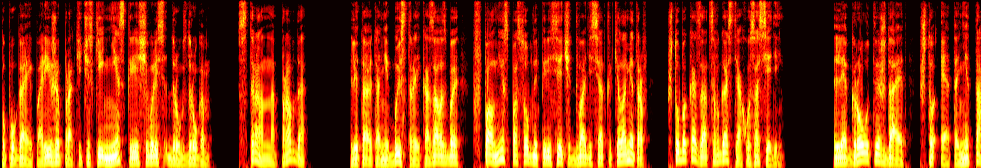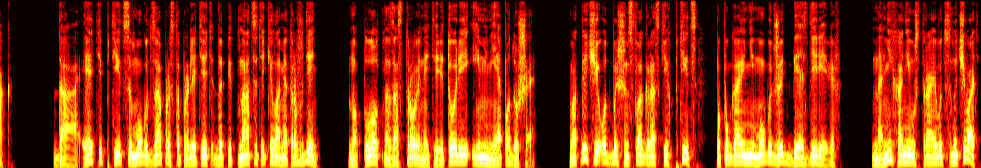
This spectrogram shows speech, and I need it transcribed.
попугаи Парижа практически не скрещивались друг с другом. Странно, правда? Летают они быстро и, казалось бы, вполне способны пересечь два десятка километров, чтобы оказаться в гостях у соседей. Легро утверждает, что это не так. Да, эти птицы могут запросто пролететь до 15 километров в день, но плотно застроенные территории им не по душе. В отличие от большинства городских птиц, попугаи не могут жить без деревьев. На них они устраиваются ночевать,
